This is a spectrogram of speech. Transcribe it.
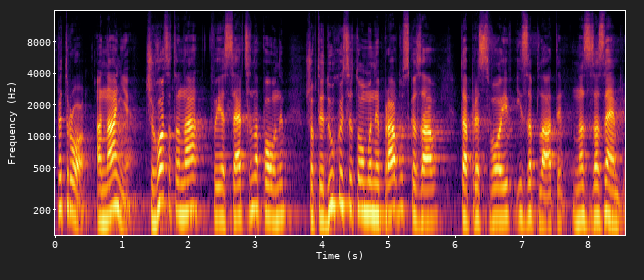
Петро: Ананія, чого сатана твоє серце наповнив, щоб ти Духу Святому неправду сказав та присвоїв із заплати за землю?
